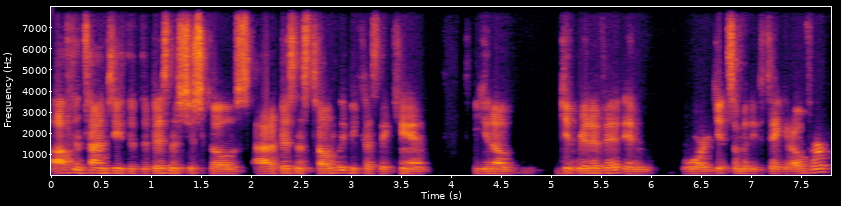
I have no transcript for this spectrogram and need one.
Oftentimes, either the business just goes out of business totally because they can't, you know, get rid of it and or get somebody to take it over,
